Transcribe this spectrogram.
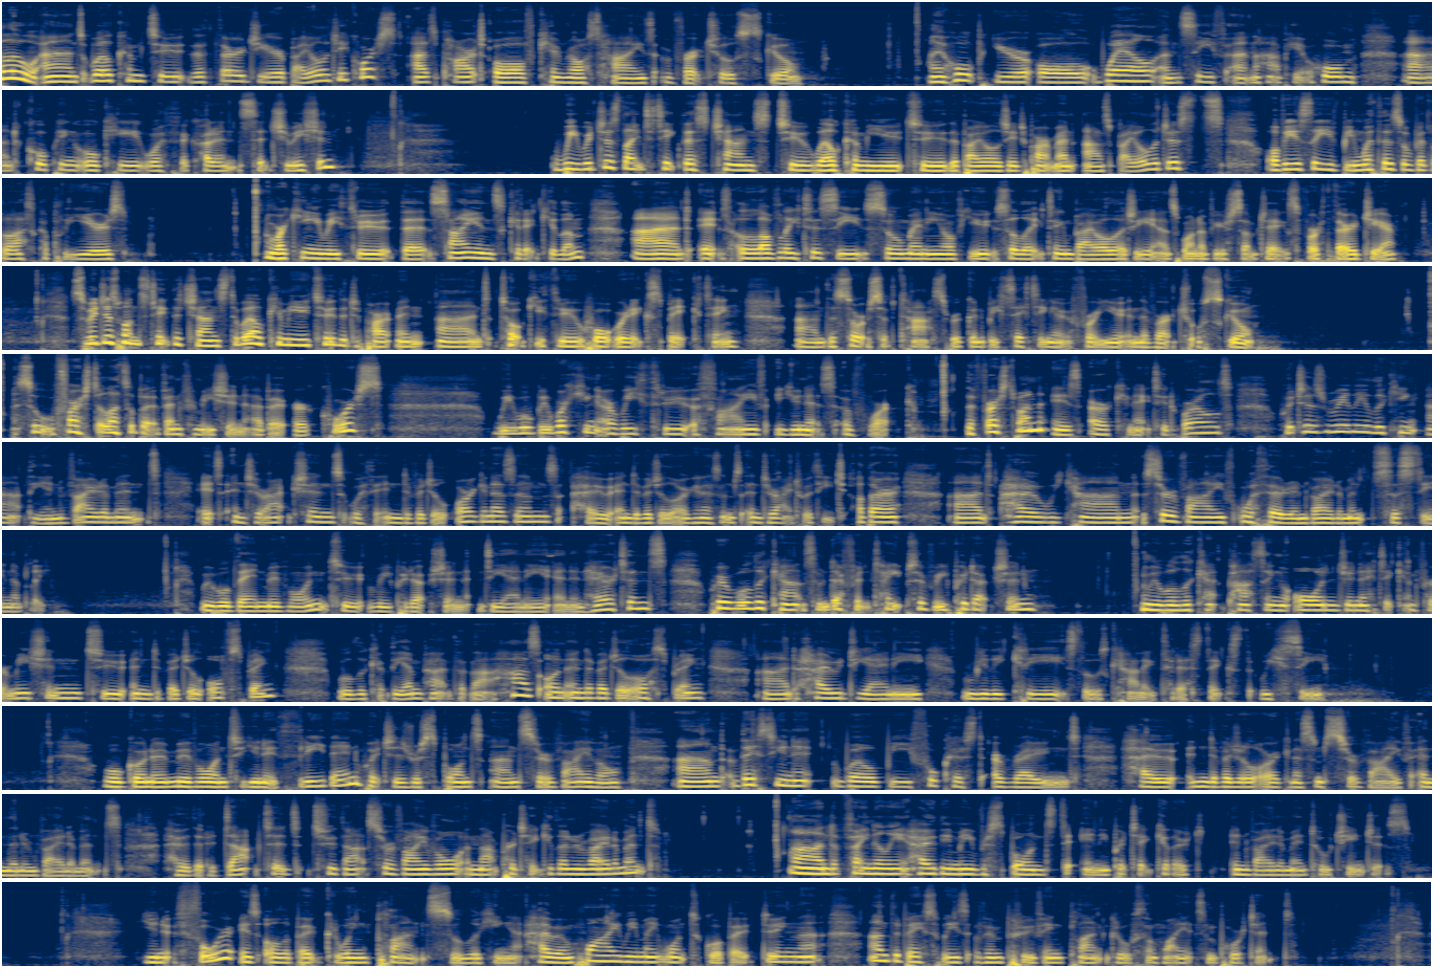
Hello and welcome to the third year biology course as part of Kinross High's virtual school. I hope you're all well and safe and happy at home and coping okay with the current situation. We would just like to take this chance to welcome you to the biology department as biologists. Obviously, you've been with us over the last couple of years working your way through the science curriculum, and it's lovely to see so many of you selecting biology as one of your subjects for third year. So, we just want to take the chance to welcome you to the department and talk you through what we're expecting and the sorts of tasks we're going to be setting out for you in the virtual school. So, first, a little bit of information about our course. We will be working our way through five units of work. The first one is Our Connected World, which is really looking at the environment, its interactions with individual organisms, how individual organisms interact with each other, and how we can survive with our environment sustainably. We will then move on to reproduction, DNA, and inheritance, where we'll look at some different types of reproduction, we will look at passing on genetic information to individual offspring. We'll look at the impact that that has on individual offspring and how DNA really creates those characteristics that we see. We're going to move on to Unit 3 then, which is Response and Survival. And this unit will be focused around how individual organisms survive in their environments, how they're adapted to that survival in that particular environment and finally, how they may respond to any particular environmental changes. Unit 4 is all about growing plants, so looking at how and why we might want to go about doing that and the best ways of improving plant growth and why it's important.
